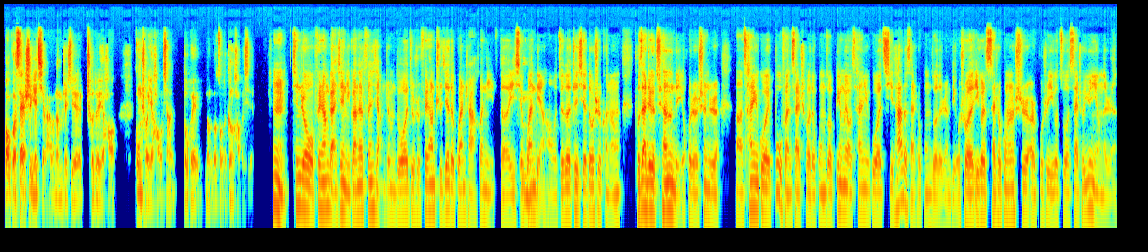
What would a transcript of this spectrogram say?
包括赛事也起来了，那么这些车队也好，工程也好，我想都会能够走得更好一些。嗯，新哲，我非常感谢你刚才分享这么多，就是非常直接的观察和你的一些观点哈。我觉得这些都是可能不在这个圈子里，或者甚至啊参与过部分赛车的工作，并没有参与过其他的赛车工作的人，比如说一个赛车工程师，而不是一个做赛车运营的人，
